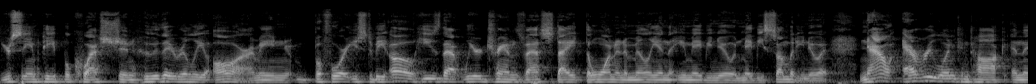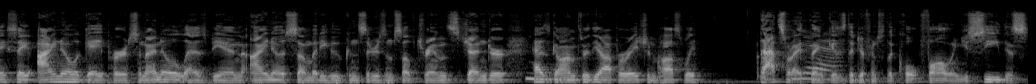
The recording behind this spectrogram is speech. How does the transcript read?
You're seeing people question who they really are. I mean, before it used to be, oh, he's that weird transvestite, the one in a million that you maybe knew, and maybe somebody knew it. Now everyone can talk and they say, I know a gay person, I know a lesbian, I know somebody who considers himself transgender, mm-hmm. has gone through the operation possibly. That's what I think is the difference with the cult following. You see this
